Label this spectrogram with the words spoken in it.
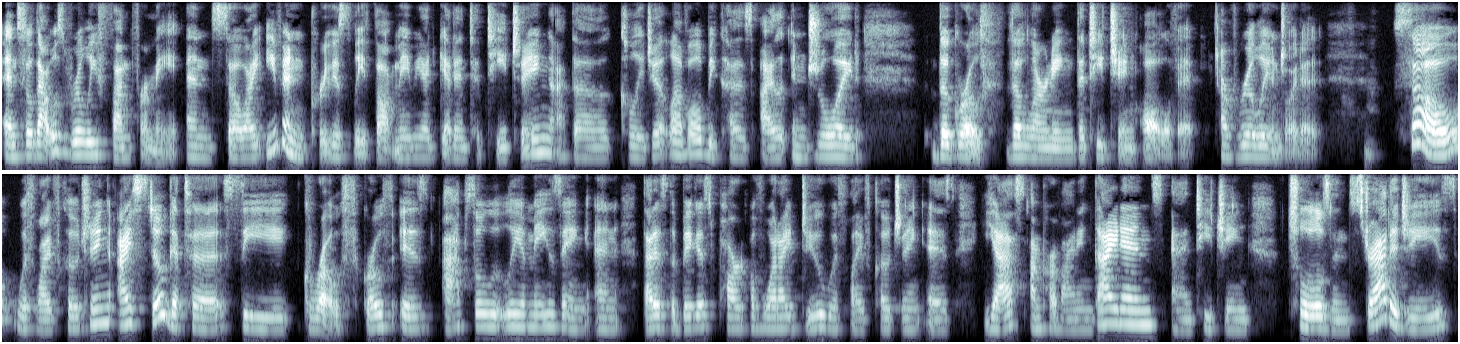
And so that was really fun for me. And so I even previously thought maybe I'd get into teaching at the collegiate level because I enjoyed the growth, the learning, the teaching, all of it. I really enjoyed it. So, with life coaching, I still get to see growth. Growth is absolutely amazing and that is the biggest part of what I do with life coaching is yes, I'm providing guidance and teaching tools and strategies,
